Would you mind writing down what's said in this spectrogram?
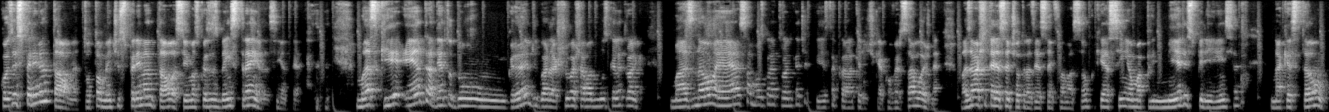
coisa experimental, né? totalmente experimental, assim, umas coisas bem estranhas, assim, até. Mas que entra dentro de um grande guarda-chuva chamado música eletrônica. Mas não é essa música eletrônica de pista, claro, que a gente quer conversar hoje, né? Mas eu acho interessante eu trazer essa informação, porque, assim, é uma primeira experiência na questão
